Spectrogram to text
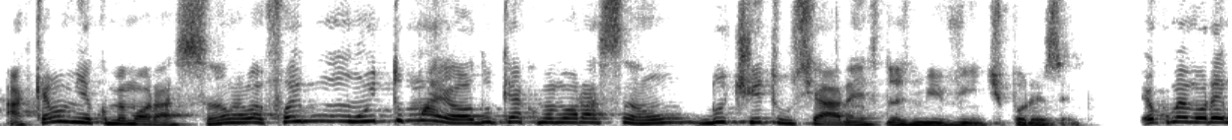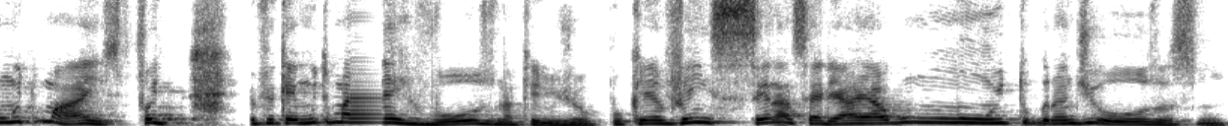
aquela minha comemoração, ela foi muito maior do que a comemoração do título cearense 2020, por exemplo. Eu comemorei muito mais. Foi, eu fiquei muito mais nervoso naquele jogo, porque vencer na Série A é algo muito grandioso, assim.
